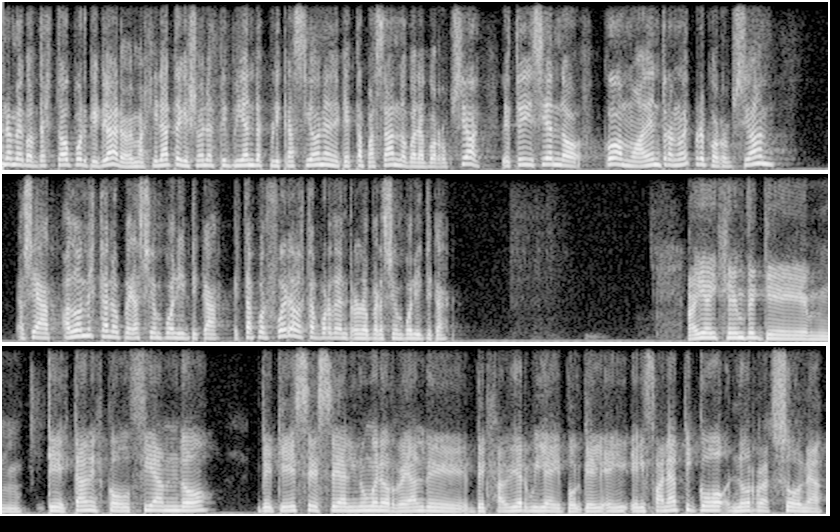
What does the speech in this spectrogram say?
no me contestó porque, claro, imagínate que yo le estoy pidiendo explicaciones de qué está pasando con la corrupción. Le estoy diciendo, ¿cómo? ¿Adentro nuestro hay corrupción? O sea, ¿a dónde está la operación política? ¿Está por fuera o está por dentro la operación política? Ahí hay gente que, mm, que está desconfiando de que ese sea el número real de, Javier Milei, porque el, fanático no razona.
